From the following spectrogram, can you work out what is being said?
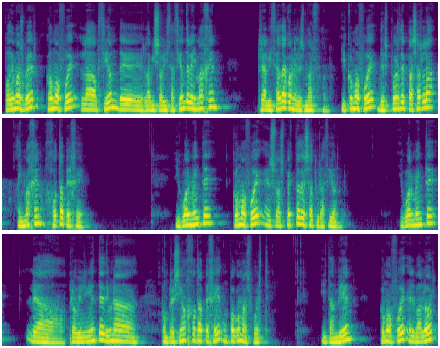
podemos ver cómo fue la opción de la visualización de la imagen realizada con el smartphone y cómo fue después de pasarla a imagen JPG. Igualmente, cómo fue en su aspecto de saturación. Igualmente, la proveniente de una compresión JPG un poco más fuerte. Y también cómo fue el valor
